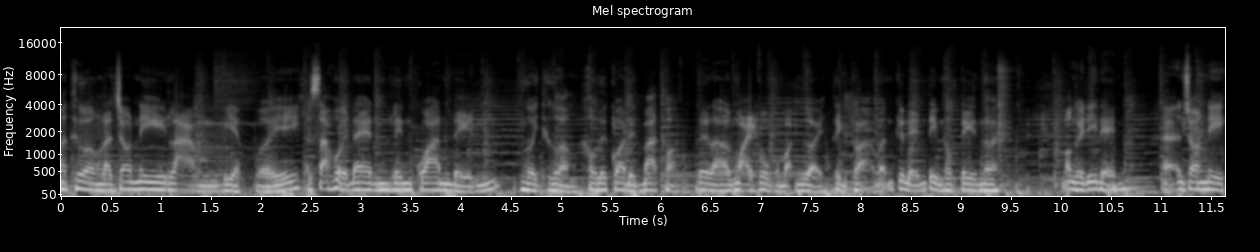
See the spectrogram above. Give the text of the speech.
Mà thường là Johnny làm việc với xã hội đen liên quan đến người thường không liên quan đến ba thuật đây là ngoài vùng của mọi người thỉnh thoảng vẫn cứ đến tìm thông tin thôi. Mọi người đi đến à, Johnny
